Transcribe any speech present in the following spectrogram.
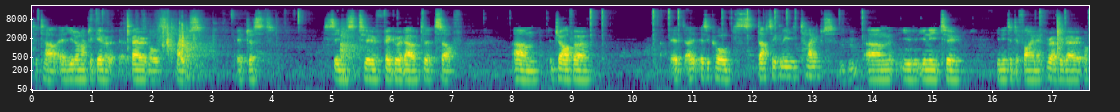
to tell uh, you don't have to give it variables types. It just seems to figure it out itself. Um, Java it, uh, is it called statically typed? Mm-hmm. Um, you you need to you need to define it for every variable.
